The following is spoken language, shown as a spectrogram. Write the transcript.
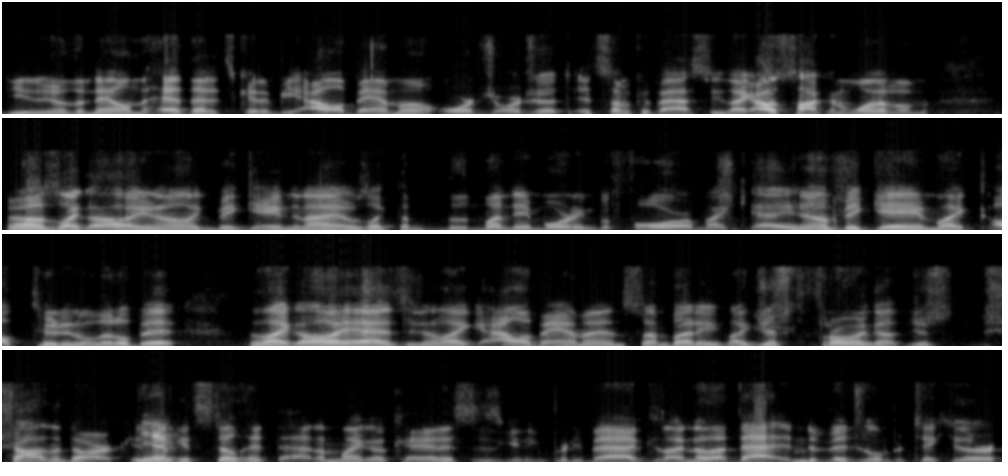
you know, the nail on the head that it's going to be Alabama or Georgia at some capacity. Like I was talking to one of them, and I was like, oh, you know, like big game tonight. It was like the, the Monday morning before. I'm like, yeah, you know, big game. Like I'll tune in a little bit. Like, oh yeah, it's know like Alabama and somebody like just throwing a just shot in the dark and Yep. they could still hit that. I'm like, okay, this is getting pretty bad because I know that that individual in particular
